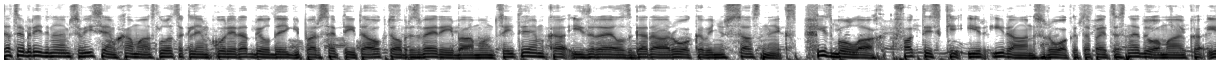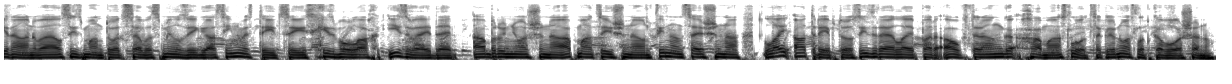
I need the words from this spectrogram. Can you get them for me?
Tas ir brīdinājums visiem Hamas locekļiem, kuri ir atbildīgi par 7. oktobra zvērībām un citiem, ka Izraels garā roka viņus sasniegs. Hizbullah faktiski ir Irānas roka, tāpēc es nedomāju, ka Irāna vēlas izmantot savas milzīgās investīcijas Hizbullah izveidē, apbruņošanā, apmācīšanā un finansēšanā, lai atrieptos Izrēlai par augsta ranga Hamas locekļu noslapkavošanu.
